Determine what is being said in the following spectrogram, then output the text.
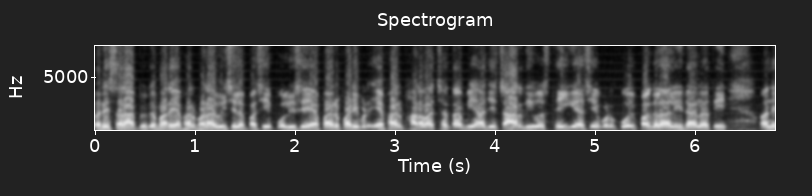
પ્રેશર આપ્યું કે મારે એફઆઈઆર ફડાવી છે, એટલે પછી પોલીસે એફઆઈઆર ફાડી, પણ એફઆઈઆર ફાડવા છતાં બી આજે ચાર દિવસ થઈ ગયા છે, પણ કોઈ પગલાં લીધા નથી. અને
